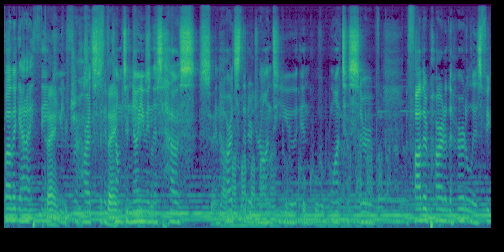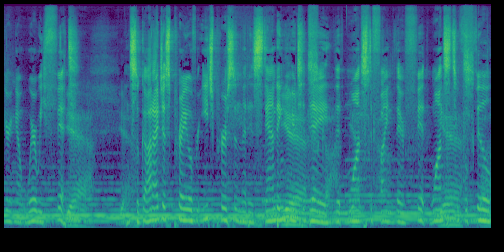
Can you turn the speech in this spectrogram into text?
Father God, I thank, Thank you, you, for hearts that have Thank come to know you in this house and hearts that are drawn to you and want to serve. ba. Father, part of the hurdle is figuring out where we fit. Yeah. Yeah. And so, God, I just pray over each person that is standing Yes, here today God. that wants to find their fit, wants to Yes, fulfill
